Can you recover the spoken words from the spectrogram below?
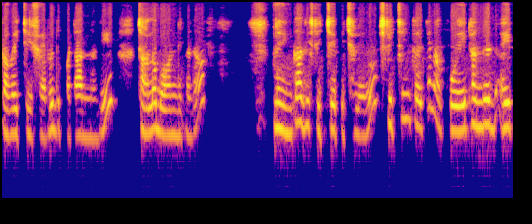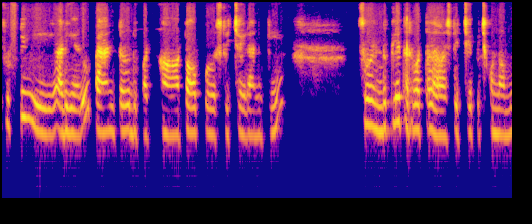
ప్రొవైడ్ చేశారు దుప్పటా అన్నది. చాలా బాగుంది కదా! నేను ఇంకా అది స్టిచ్ చేపిచ్చలేదు. స్టిచ్చింగ్‌కయితే నాకు 800, 850 అడిగారు. ప్యాంట్, దుపట్ టాప్ స్టిచ్ చేయడానికి. సో, ఎందుకులే తర్వాత స్టిచ్ చేయించుకున్నాము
